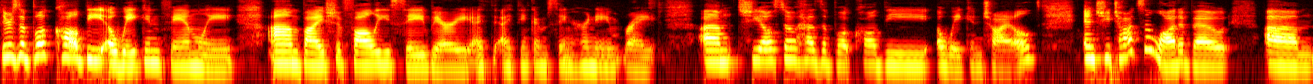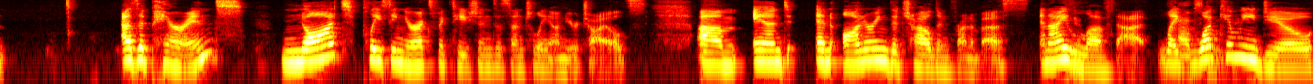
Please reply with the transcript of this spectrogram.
There's a book called The Awakened Family um, by Shefali Tsabary. I, th- I, think I'm saying her name right. Um, she also has a book called The Awakened Child, and she talks a lot about um, as a parent not placing your expectations essentially on your child's um, and and honoring the child in front of us. And i yeah. love that. Like Absolutely. what can we do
